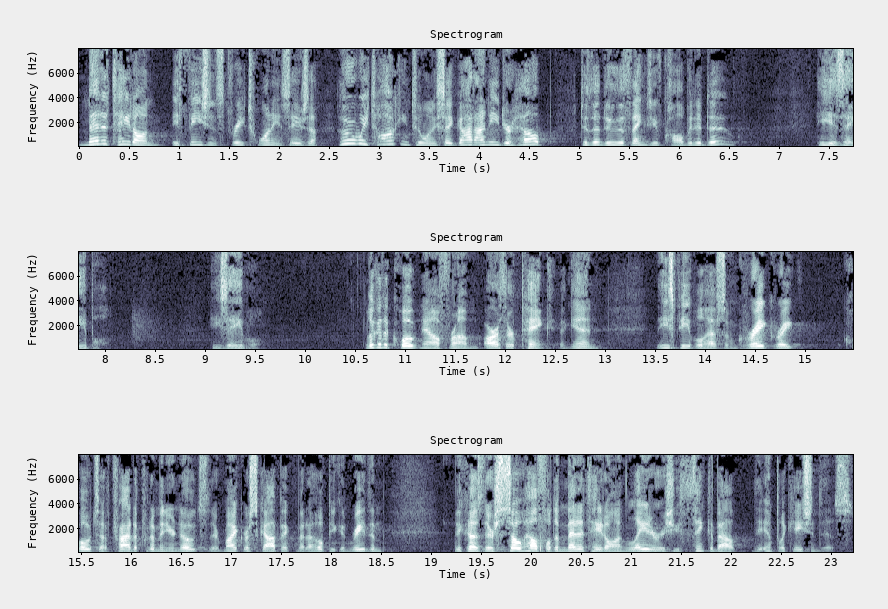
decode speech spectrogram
meditate on Ephesians 3.20 and say to yourself, who are we talking to when we say, God, I need your help to do the things you've called me to do? He is able. He's able. Look at a quote now from Arthur Pink. Again, these people have some great, great quotes. I've tried to put them in your notes. They're microscopic, but I hope you can read them because they're so helpful to meditate on later as you think about the implications of this.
